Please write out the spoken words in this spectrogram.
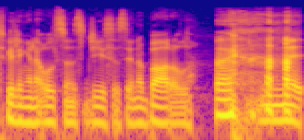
tvillingarna Olsens Jesus in a bottle. Nej,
